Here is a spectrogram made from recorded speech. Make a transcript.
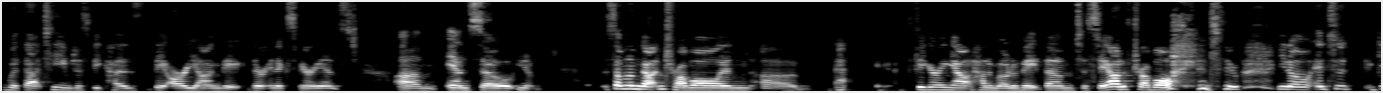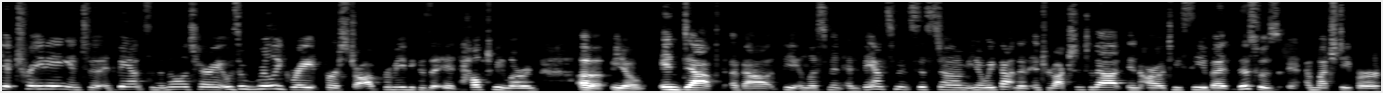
with that team just because they are young, they they're inexperienced. Um, and so you know some of them got in trouble and uh, figuring out how to motivate them to stay out of trouble and to you know and to get training and to advance in the military. It was a really great first job for me because it, it helped me learn uh, you know in depth about the enlistment advancement system. You know we've gotten an introduction to that in rotc but this was a much deeper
